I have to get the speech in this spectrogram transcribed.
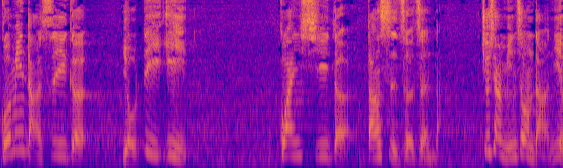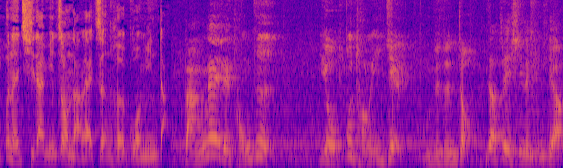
国民党是一个有利益关系的当事者政党，就像民众党，你也不能期待民众党来整合国民党。党内的同志有不同的意见，我们就尊重。依照最新的民调，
